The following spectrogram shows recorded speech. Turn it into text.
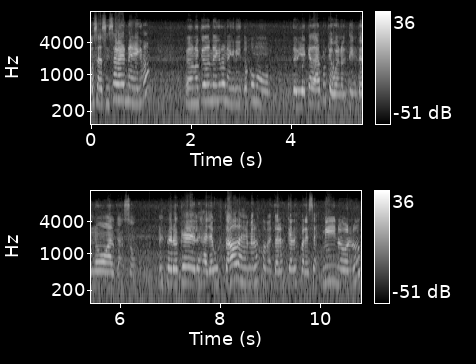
O sea, sí se ve negro, pero no quedó negro negrito como debía quedar porque bueno el tinte no alcanzó. Espero que les haya gustado. Déjenme en los comentarios qué les parece mi nuevo look.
